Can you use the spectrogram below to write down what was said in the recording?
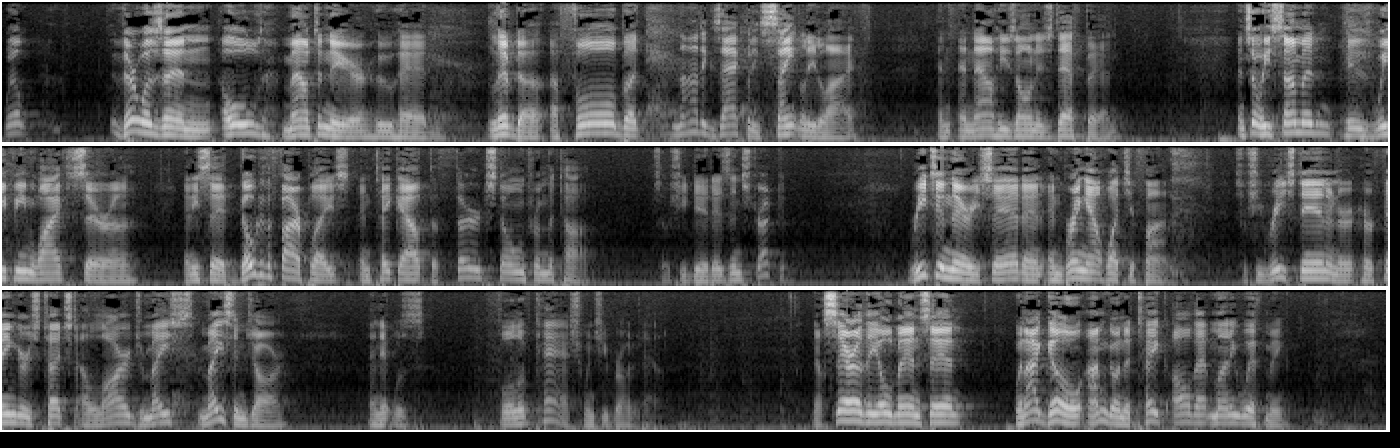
Well, there was an old mountaineer who had lived a, a full but not exactly saintly life, and, and now he's on his deathbed. And so he summoned his weeping wife, Sarah, and he said, Go to the fireplace and take out the third stone from the top. So she did as instructed. Reach in there, he said, and, and bring out what you find. So she reached in and her, her fingers touched a large mace, mason jar, and it was full of cash when she brought it out. Now, Sarah, the old man said, When I go, I'm going to take all that money with me.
